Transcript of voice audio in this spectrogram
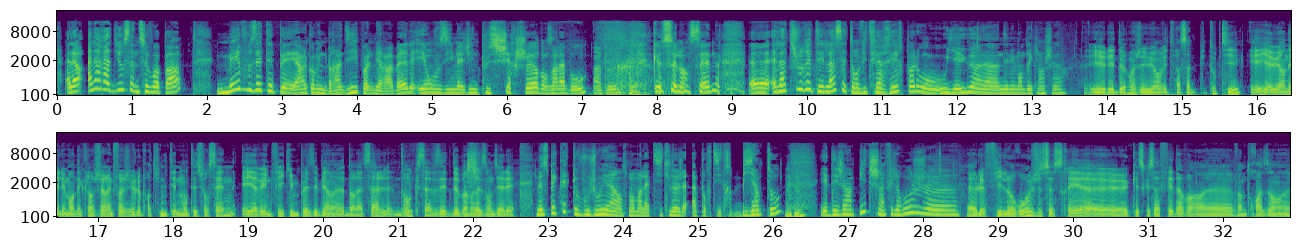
Alors, à la radio, ça ne se voit pas, mais vous êtes épais, hein, comme une brindille, Paul Mirabel, et on vous imagine plus chercheur dans un labo, un peu, que seul en scène. Euh, elle a toujours été là, cette envie de faire rire, Paul, ou il y a eu un élément déclencheur? Il y a eu les deux. Moi, j'ai eu envie de faire ça depuis tout petit. Et il y a eu un élément déclencheur. Une fois, j'ai eu l'opportunité de monter sur scène. Et il y avait une fille qui me plaisait bien euh, dans la salle. Donc, ça faisait deux bonnes raisons d'y aller. Le spectacle que vous jouez hein, en ce moment, La Petite Loge, a pour titre Bientôt. Mhm. Il y a déjà un pitch, un fil rouge euh euh, Le fil rouge, ce serait qu'est-ce que ça fait d'avoir 23 ans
